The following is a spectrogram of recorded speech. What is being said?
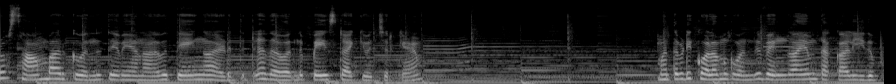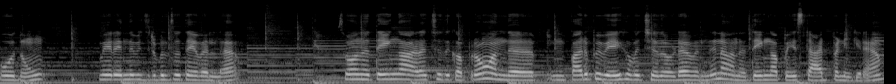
அப்புறம் சாம்பாருக்கு வந்து தேவையான அளவு தேங்காய் எடுத்துட்டு அதை வந்து பேஸ்ட் ஆக்கி வச்சுருக்கேன். மற்றபடி குழம்புக்கு வந்து வெங்காயம் தக்காளி இது போதும். வேறு எந்த வெஜிடபிள்ஸும் தேவையில்லை. ஸோ அந்த தேங்காய் அரைச்சதுக்கப்புறம் அந்த பருப்பு வேக வச்சதோட வந்து நான் அந்த தேங்காய் பேஸ்ட் ஆட் பண்ணிக்கிறேன்.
